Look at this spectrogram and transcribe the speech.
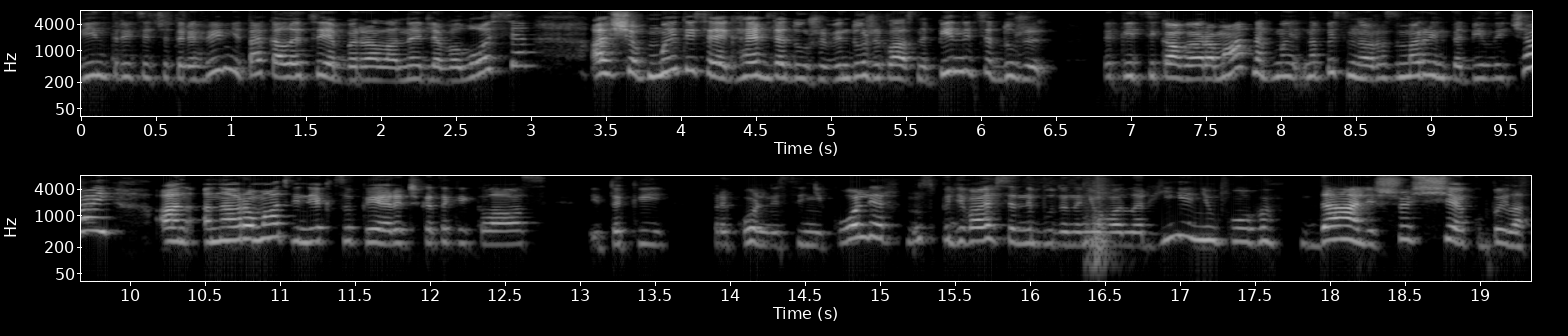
він 34 гривні, так, але це я брала не для волосся, а щоб митися як гель для душу. Він дуже класно піниться, дуже такий цікавий аромат. Написано розмарин та білий чай, а, на аромат він як цукерочка, такий клас. І такий прикольний синій колір. Ну, сподіваюся, не буде на нього алергії ні у кого. Далі, що ще купила?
